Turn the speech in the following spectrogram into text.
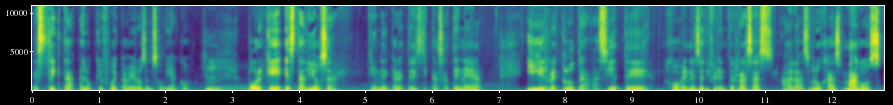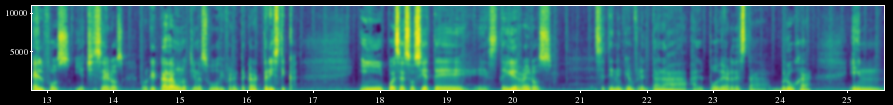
estricta a lo que fue Caballeros del Zodiaco, Mm. porque esta diosa tiene características Atenea y recluta a siete jóvenes de diferentes razas, hadas, brujas, magos, elfos y hechiceros, porque cada uno tiene su diferente característica. Y pues esos siete este, guerreros se tienen que enfrentar al poder de esta bruja en,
